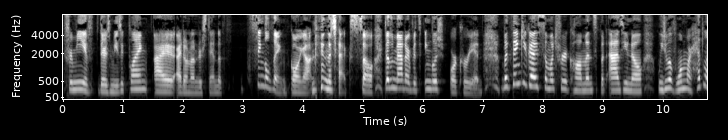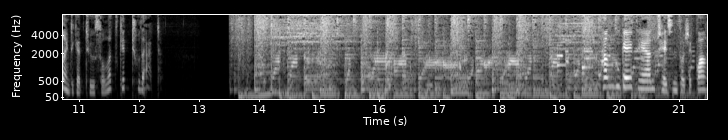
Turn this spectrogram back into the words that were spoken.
for me, if there's music playing, I, I don't understand a single thing going on in the text. So it doesn't matter if it's English or Korean. But thank you guys so much for your comments. But as you know, we do have one more headline to get to. So let's get to that. 한국에 대한 최신 소식과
